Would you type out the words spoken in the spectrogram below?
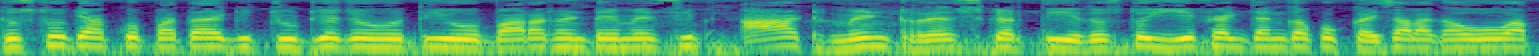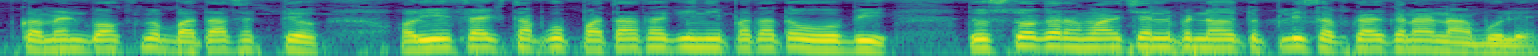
दोस्तों, क्या आपको पता है कि चूटिया जो होती है, वो 12 घंटे में सिर्फ़ 8 मिनट रेस्ट करती है? दोस्तों, ये फैक्ट जानकर आपको कैसा लगा वो आप कमेंट बॉक्स में बता सकते हो। और ये फैक्ट आपको पता था कि नहीं पता था वो भी। दोस्तों, अगर हमारे चैनल पर न हो तो प्लीज़ सब्सक्राइब करना ना भूले।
